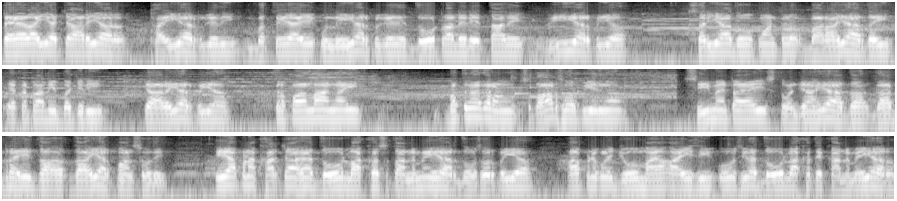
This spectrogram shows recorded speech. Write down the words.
ਟਾਇਲ ਆਈ ਆ 4000 28000 ਰੁਪਏ ਦੀ, ਬੱਤੇ ਆਏ 19000 ਰੁਪਏ ਦੇ, ਦੋ ਟਰਾਲੇ ਰੇਤਾ ਦੇ 20000 ਰੁਪਈਆ ਸਰੀਆ 2 ਕੁਆਂਟਲ 12000 ਦਾ ਜੀ, ਇੱਕ ਟਰਾਲੀ ਬਜਰੀ 4000 ਰੁਪਈਆ ਤਰਪਾਲਾਂ ਆਈਆਂ ਜੀ, ਬੱਤੀਆਂ ਘਰਾਂ ਨੂੰ 6700 ਰੁਪਏ ਦੀਆਂ, ਸੀਮੈਂਟ ਆਇਆ ਜੀ 57000 ਦਾ, ਗਾਡਰ ਆਏ 10500 ਦੇ। ਇਹ ਆਪਣਾ ਖਰਚਾ ਹੋਇਆ 297200 ਰੁਪਈਆ ਆਪਣੇ ਕੋਲੇ ਜੋ ਮਾਇਆ ਆਈ ਸੀ ਉਹ ਸੀਗਾ 2 ਲੱਖ ਤੇ 91000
